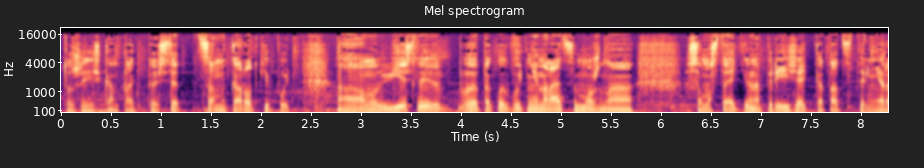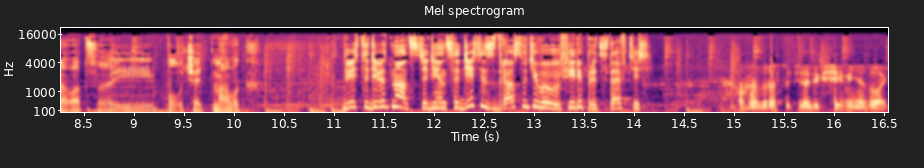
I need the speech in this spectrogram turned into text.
тоже есть контакт. То есть это самый короткий путь. А, если такой путь не нравится, можно самостоятельно приезжать, кататься, тренироваться и получать навык. 219 1110. Здравствуйте, вы в эфире, представьтесь. Здравствуйте, Алексей меня зовут.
